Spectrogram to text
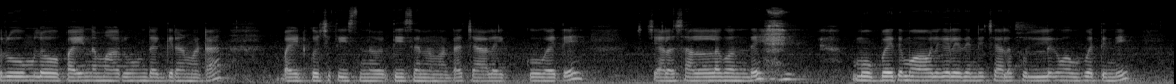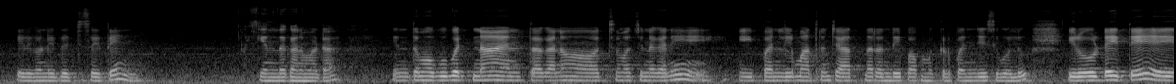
రూమ్లో పైన మా రూమ్ దగ్గర అనమాట బయటకు వచ్చి తీసిన తీసాను అనమాట చాలా ఎక్కువ అయితే చాలా చల్లగా ఉంది. మబ్బు అయితే మామూలుగా లేదండి చాలా ఫుల్గా మబ్బు పట్టింది. ఇదిగోండి ఇది వచ్చేసి అయితే కిందకనమాట. ఎంత మబ్బు పట్టినా ఎంతగానో వచ్చిన వచ్చినా కానీ ఈ పనులు మాత్రం చేస్తున్నారండి పాపం ఇక్కడ పని చేసే వాళ్ళు. ఈ రోడ్డు అయితే ఈ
